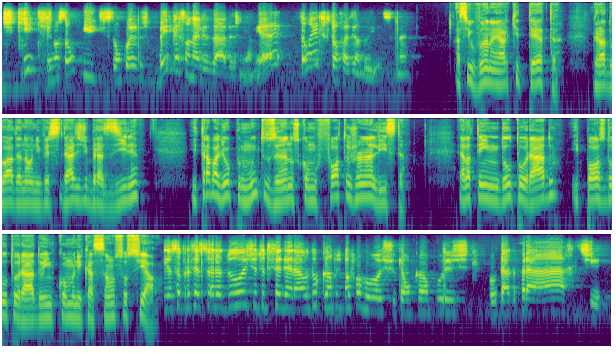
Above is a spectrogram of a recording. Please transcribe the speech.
kits, não são kits, são coisas bem personalizadas mesmo. É, são eles que estão fazendo isso, né? A Silvana é arquiteta, graduada na Universidade de Brasília e trabalhou por muitos anos como fotojornalista. Ela tem doutorado e pós-doutorado em comunicação social. Eu sou professora do Instituto Federal do Campus Belfor Roxo, que é um campus voltado para a arte,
